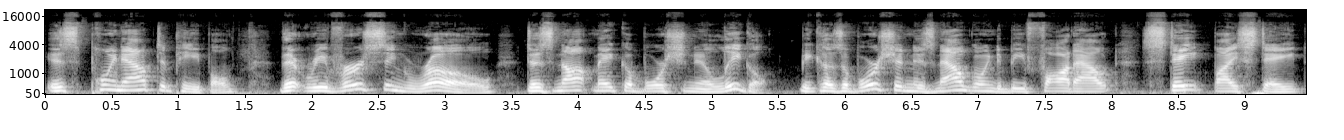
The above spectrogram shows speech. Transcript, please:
is point out to people that reversing Roe does not make abortion illegal because abortion is now going to be fought out state by state.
